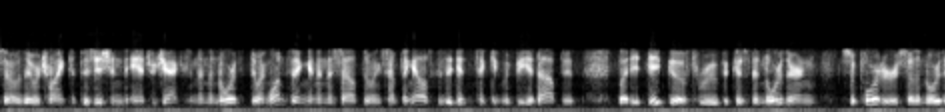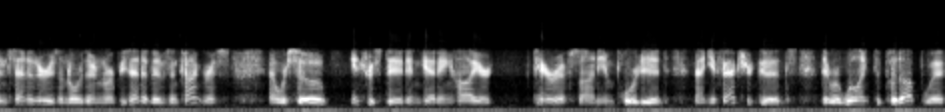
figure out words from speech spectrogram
So they were trying to position Andrew Jackson in the North doing one thing and in the South doing something else because they didn't think it would be adopted. But it did go through because the Northern supporters, so the Northern senators and Northern representatives in Congress, uh, were so interested in getting higher tariffs on imported manufactured goods, they were willing to put up with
